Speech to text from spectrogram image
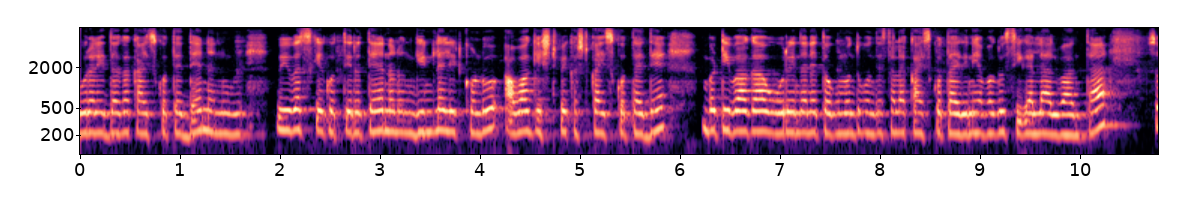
ಊರಲ್ಲಿದ್ದಾಗ ಕಾಯಿಸ್ಕೊತಾ ಇದ್ದೆ. ನಾನು ವೀವರ್ಸ್ಗೆ ಗೊತ್ತಿರುತ್ತೆ. ನಾನೊಂದು ಗಿಂಡ್ಲಲ್ಲಿ ಇಟ್ಕೊಂಡು ಅವಾಗ ಎಷ್ಟು ಬೇಕು ಅಷ್ಟು ಕಾಯಿಸ್ಕೊತಾ ಬಟ್ ಇವಾಗ ಊರಿಂದನೇ ತೊಗೊಂಬಂದು ಒಂದೇ ಸಲ ಕಾಯಿಸ್ಕೊತಾ ಇದ್ದೀನಿ. ಯಾವಾಗಲೂ ಸಿಗಲ್ಲ ಅಲ್ವಾ ಅಂತ. ಸೊ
